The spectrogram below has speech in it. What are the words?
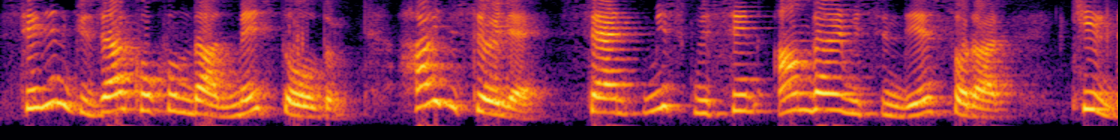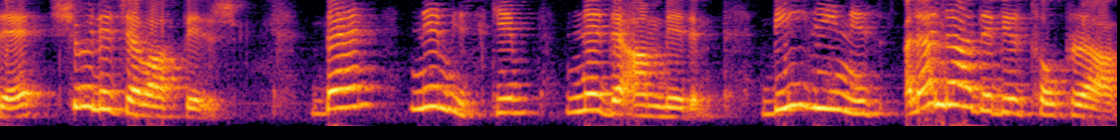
senin güzel kokundan mest oldum. Haydi söyle, sen misk misin, amber misin diye sorar. Kil de şöyle cevap verir. Ben ne miskim ne de amberim. Bildiğiniz alalade bir toprağım.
